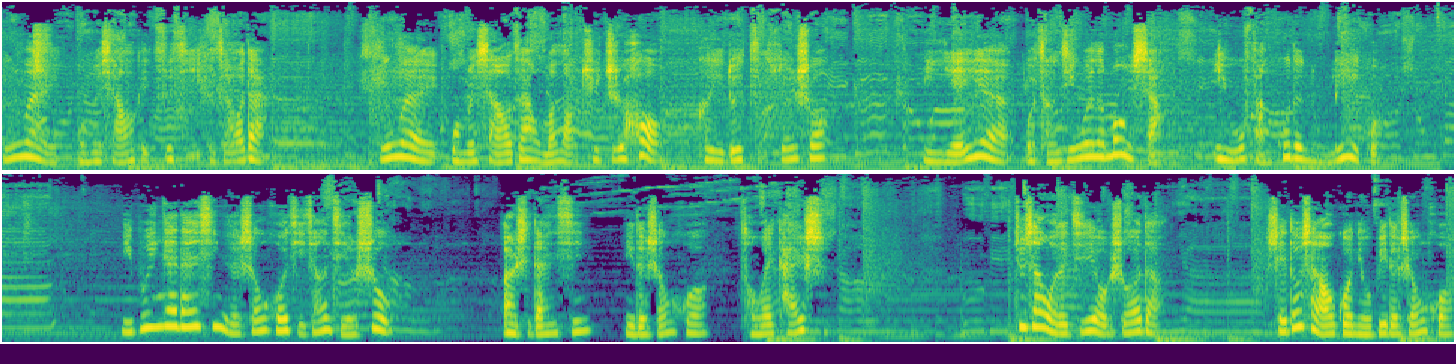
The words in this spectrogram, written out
因为我们想要给自己一个交代，因为我们想要在我们老去之后可以对子孙说：“你爷爷，我曾经为了梦想义无反顾地努力过。”你不应该担心你的生活即将结束，而是担心你的生活从未开始。就像我的基友说的：“谁都想要过牛逼的生活。”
